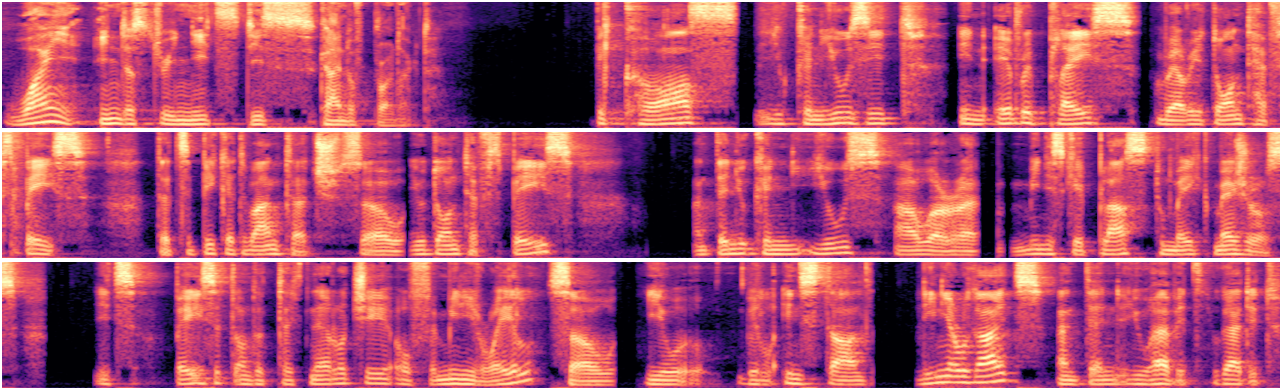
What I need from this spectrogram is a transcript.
Why industry needs this kind of product? because you can use it in every place where you don't have space. That's a big advantage. So you don't have space and then you can use our uh, Miniscale Plus to make measures. It's based on the technology of a MINIRAIL. So you will install linear guides and then you have it, you got it.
